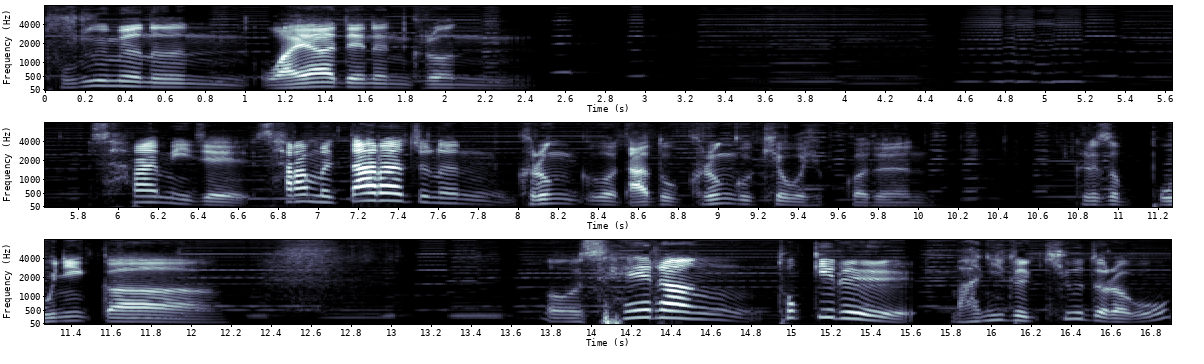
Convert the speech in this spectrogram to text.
부르면은 와야 되는 그런 사람이 이제 사람을 따라주는 그런 거 나도 그런 거 키우고 싶거든. 그래서 보니까 어, 새랑 토끼를 많이들 키우더라고.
